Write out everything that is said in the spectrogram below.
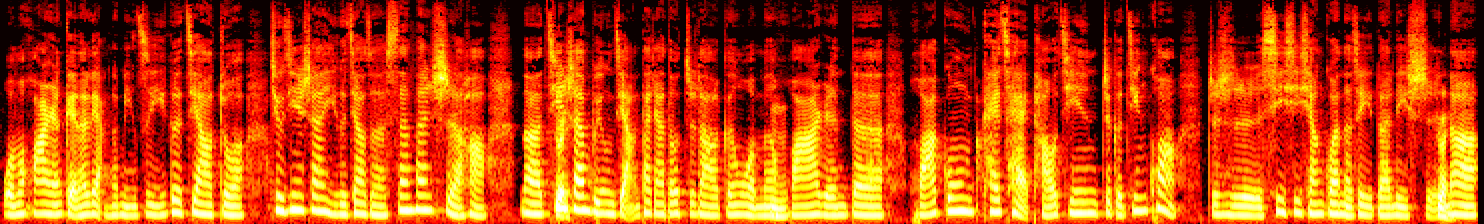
我们华人给了两个名字，一个叫做旧金山，一个叫做三藩市。哈，那金山不用讲，大家都知道，跟我们华人的华工开采淘金这个金矿，这是息息相关的这一段历史。那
